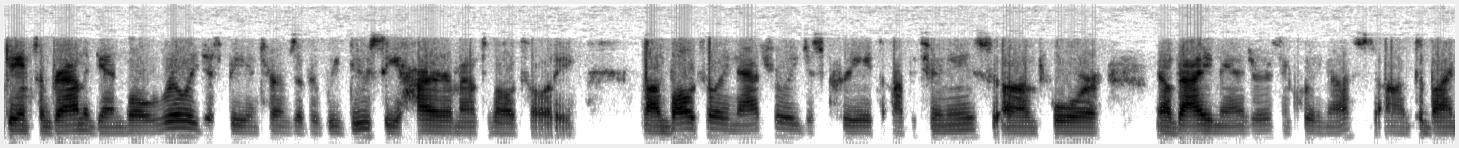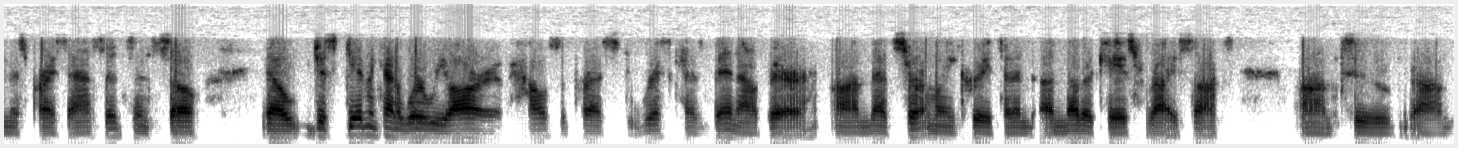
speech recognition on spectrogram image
gain some ground again will really just be in terms of if we do see higher amounts of volatility. Um, volatility naturally just creates opportunities um, for you know, value managers, including us, um, to buy mispriced assets. And so, you know, just given kind of where we are of how suppressed risk has been out there, um, that certainly creates an, another case for value stocks um, to um,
